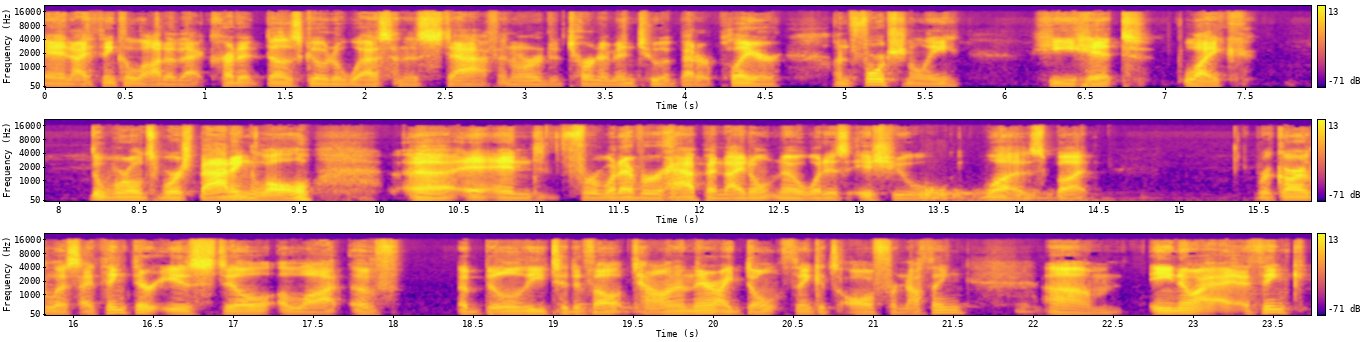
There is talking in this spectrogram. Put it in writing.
And I think a lot of that credit does go to Wes and his staff in order to turn him into a better player. Unfortunately, he hit like the world's worst batting lull. Uh, and for whatever happened, I don't know what his issue was, but regardless, I think there is still a lot of ability to develop talent in there. I don't think it's all for nothing. Um, you know, I, I think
